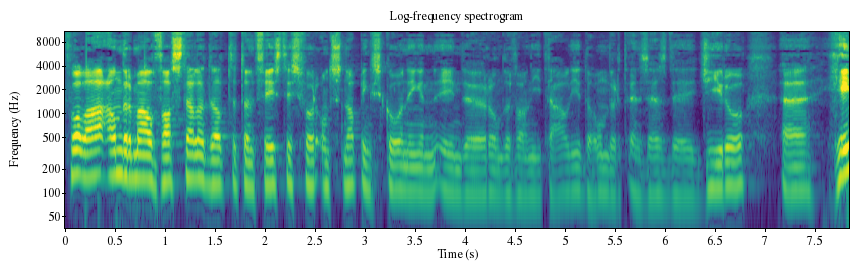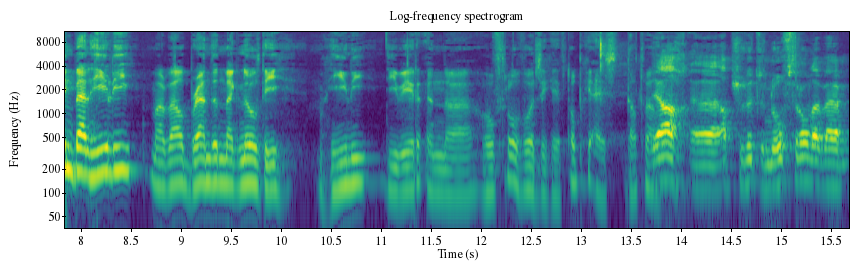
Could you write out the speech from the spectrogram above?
Voilà, andermaal vaststellen dat het een feest is voor ontsnappingskoningen in de Ronde van Italië, de 106e Giro. Uh, geen Ben Healy, maar wel Brandon McNulty. Healy, die weer een uh, hoofdrol voor zich heeft opgeëist. Dat wel. Ja, uh, absoluut een hoofdrol. En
